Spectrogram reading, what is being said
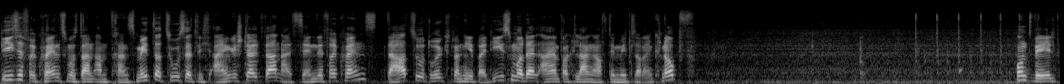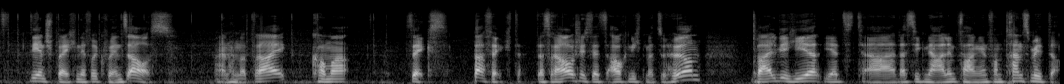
Diese Frequenz muss dann am Transmitter zusätzlich eingestellt werden als Sendefrequenz. Dazu drückt man hier bei diesem Modell einfach lang auf den mittleren Knopf und wählt die entsprechende Frequenz aus. 103,6. Perfekt. Das Rauschen ist jetzt auch nicht mehr zu hören weil wir hier jetzt äh, das Signal empfangen vom Transmitter.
